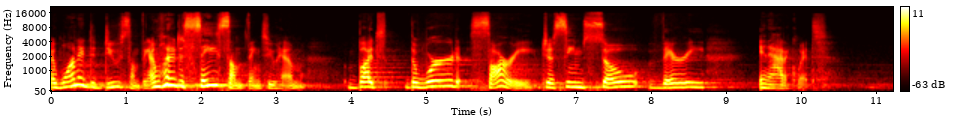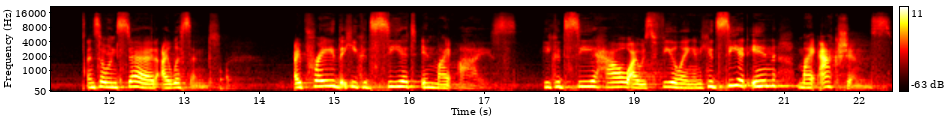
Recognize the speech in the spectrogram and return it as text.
I wanted to do something. I wanted to say something to him. But the word sorry just seems so very inadequate. And so instead, I listened. I prayed that he could see it in my eyes. He could see how I was feeling, and he could see it in my actions.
